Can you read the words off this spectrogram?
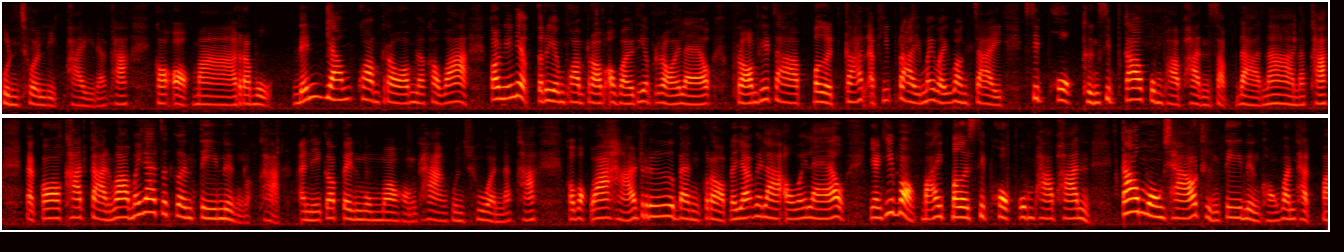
คุณชวนหลีกภัยนะคะ ก็ออกมาระบุ เน้นย้ำความพร้อมแล้วค่ะว่า ตอนนี้เนี่ยเตรียมความพร้อมเอาไว้เรียบร้อยแล้ว พร้อมที่จะเปิดการอภิปรายไม่ไว้วางใจ 16ถึง19 กุมภาพันธ์สัปดาห์หน้านะคะ แต่ก็คาดการณ์ว่าไม่น่าจะเกินตีหนึ่งหรอกค่ะ อันนี้ก็เป็นมุมมองของทางคุณชวนนะคะ เขาบอกว่าหารือแบ่งกรอบระยะเวลาเอาไว้แล้ว อย่างที่บอกไปเปิด 16 กุมภาพันธ์9โมงเช้าถึงตีหนึ่งของวันถัดไป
